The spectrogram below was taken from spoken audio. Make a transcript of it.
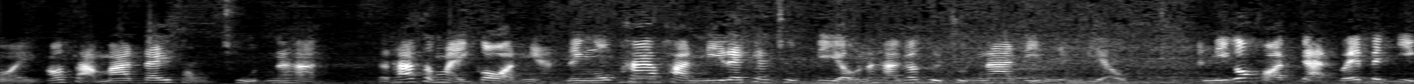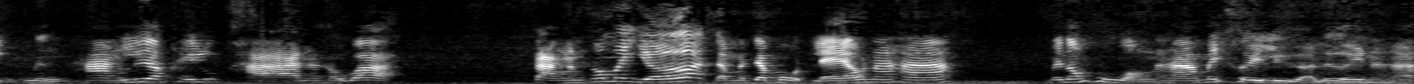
น่อยๆเขาสามารถได้ 2 ชุดนะคะ แต่ถ้าสมัยก่อนเนี่ยในงบ 5,000 นี้ได้แค่ชุดเดียวนะคะ ก็คือชุดหน้าดินอย่างเดียว อันนี้ก็ขอจัดไว้เป็นอีกหนึ่งทางเลือกให้ลูกค้านะคะว่าสั่งกันเข้ามาเยอะแต่มันจะหมดแล้วนะคะ ไม่ต้องห่วงนะคะ ไม่เคยเหลือเลยนะคะ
